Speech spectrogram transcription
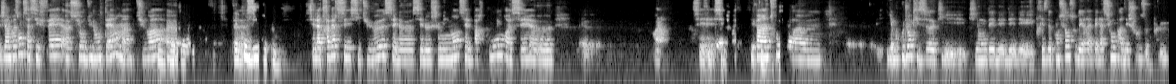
j'ai l'impression que ça s'est fait euh, sur du long terme, tu vois. Euh, c'est le euh, tout. C'est la traversée, si tu veux, c'est le, c'est le cheminement, c'est le parcours, c'est. voilà. C'est, c'est, pas un truc. il y a beaucoup de gens qui, se, qui, qui ont des, des, des, prises de conscience ou des révélations par des choses plus,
